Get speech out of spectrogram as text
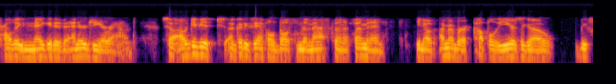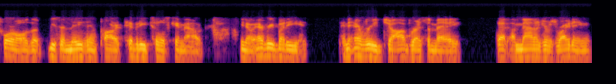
probably negative energy around. So I'll give you a, good example both in the masculine and feminine. You know, I remember a couple of years ago, before all the these amazing productivity tools came out, you know, everybody in every job resume that a manager was writing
